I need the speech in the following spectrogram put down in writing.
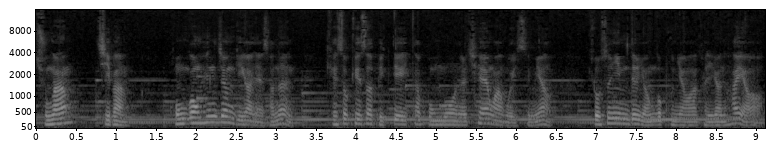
중앙, 지방, 공공행정기관에서는 계속해서 빅데이터 공무원을 채용하고 있으며 교수님들 연구 분야와 관련하여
